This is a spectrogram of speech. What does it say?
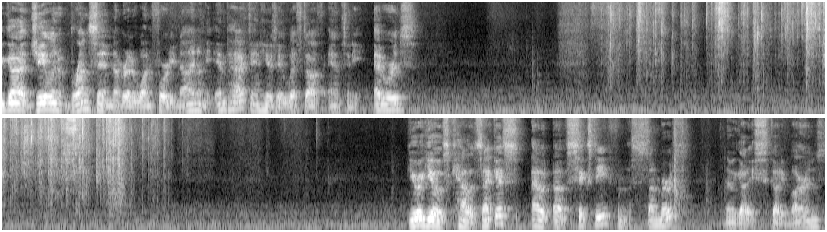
We got Jalen Brunson, numbered at 149 on the impact, and here's a liftoff Anthony Edwards. Georgios Kalaitzakis out of 60 from the Sunburst. And then we got a Scottie Barnes.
